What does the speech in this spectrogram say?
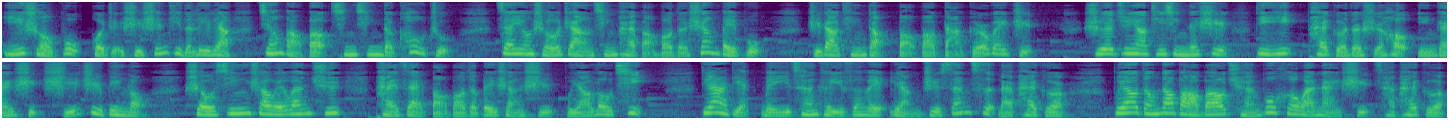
以手部或者是身体的力量将宝宝轻轻的扣住，再用手掌轻拍宝宝的上背部，直到听到宝宝打嗝为止。十月君要提醒的是：第一，拍嗝的时候应该是十指并拢，手心稍微弯曲，拍在宝宝的背上时不要漏气。第二点，每一餐可以分为两至三次来拍嗝，不要等到宝宝全部喝完奶时才拍嗝。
